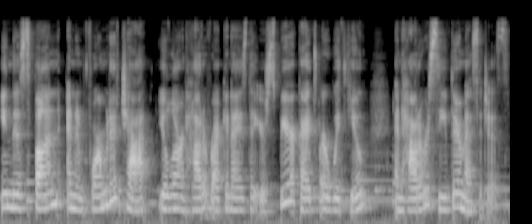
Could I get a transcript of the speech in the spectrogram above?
In this fun and informative chat, you'll learn how to recognize that your spirit guides are with you and how to receive their messages.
